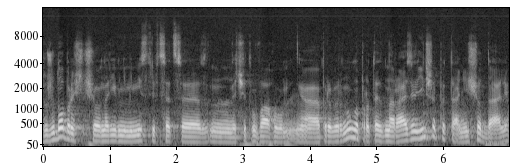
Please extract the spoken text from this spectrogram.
дуже добре, що на рівні міністрів це, це значить, увагу привернуло. Проте наразі інше питання, що далі?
